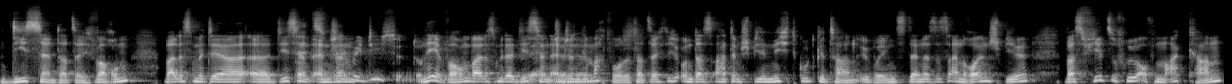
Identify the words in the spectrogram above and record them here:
Descent tatsächlich. Warum? Weil es mit der äh, Descent Engine. decent. Nee, warum? Weil das mit der Descent Engine, Engine ja. gemacht wurde tatsächlich. Und das hat dem Spiel nicht gut getan übrigens, denn es ist ein Rollenspiel, was viel zu früh auf den Markt kam.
